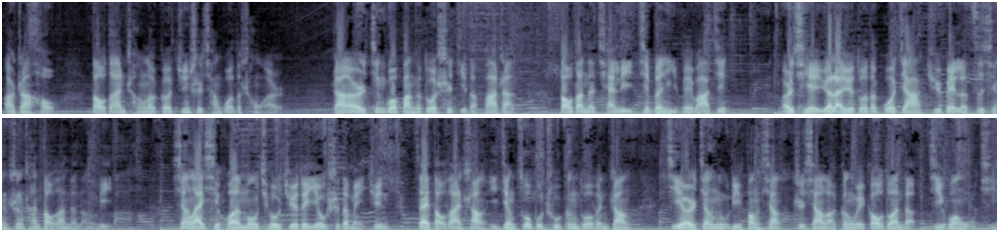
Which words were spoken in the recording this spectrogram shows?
二战后，导弹成了各军事强国的宠儿，然而经过半个多世纪的发展，导弹的潜力基本已被挖尽，而且越来越多的国家具备了自行生产导弹的能力。向来喜欢谋求绝对优势的美军，在导弹上已经做不出更多文章，继而将努力方向指向了更为高端的激光武器。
